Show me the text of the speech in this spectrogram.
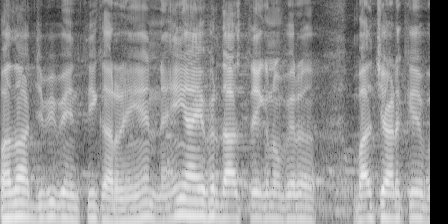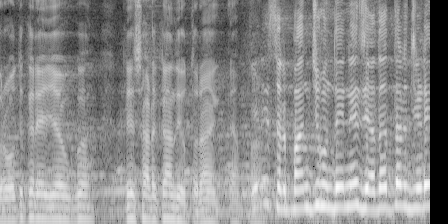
ਪਰ ਅੱਜ ਵੀ ਬੇਨਤੀ ਕਰ ਰਹੇ ਹਾਂ ਨਹੀਂ ਆਏ ਫਿਰ 10 ਤਰੀਕ ਨੂੰ ਫਿਰ ਵੱਧ ਚੜ ਕੇ ਵਿਰੋਧ ਕਰਿਆ ਜਾਊਗਾ। ਤੇ ਸੜਕਾਂ ਦੇ ਉਤਰਾਂਗੇ ਆਪਾਂ ਜਿਹੜੇ ਸਰਪੰਚ ਹੁੰਦੇ ਨੇ ਜ਼ਿਆਦਾਤਰ ਜਿਹੜੇ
